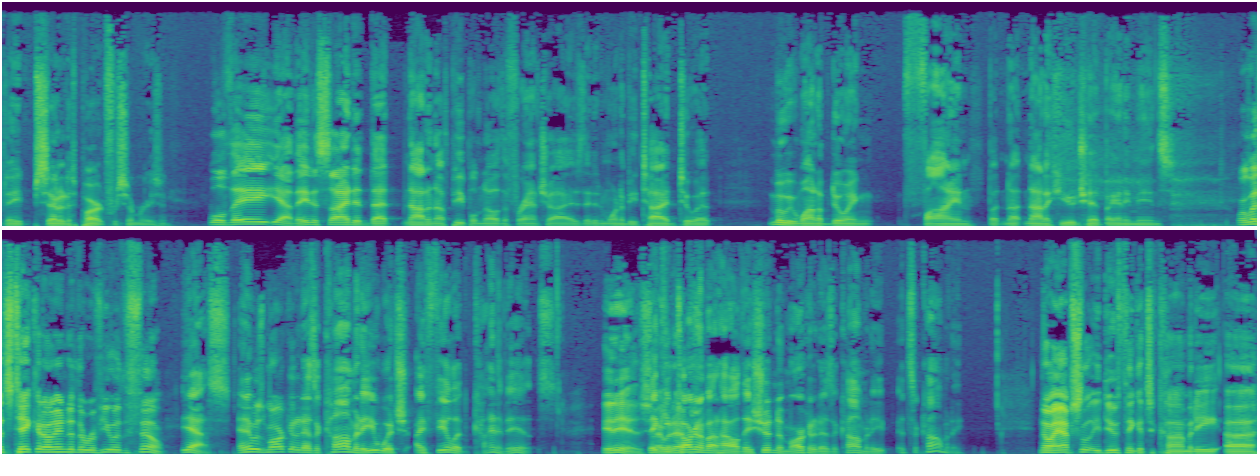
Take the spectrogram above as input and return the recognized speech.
they set it apart for some reason. Well, they yeah, they decided that not enough people know the franchise. They didn't want to be tied to it. The movie wound up doing fine, but not not a huge hit by any means. Well, let's take it on into the review of the film. Yes, and it was marketed as a comedy, which I feel it kind of is. It is. They I keep would talking about how they shouldn't have marketed it as a comedy. It's a comedy. No, I absolutely do think it's a comedy. Uh,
